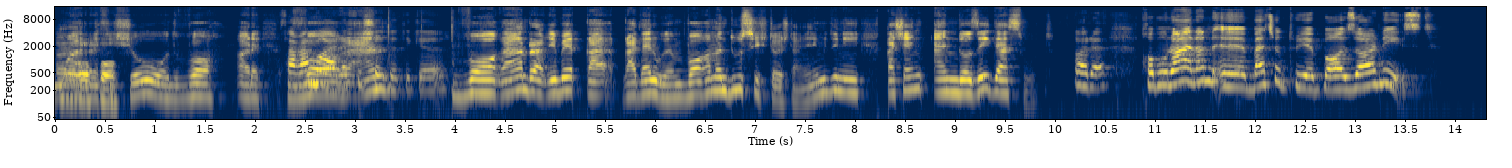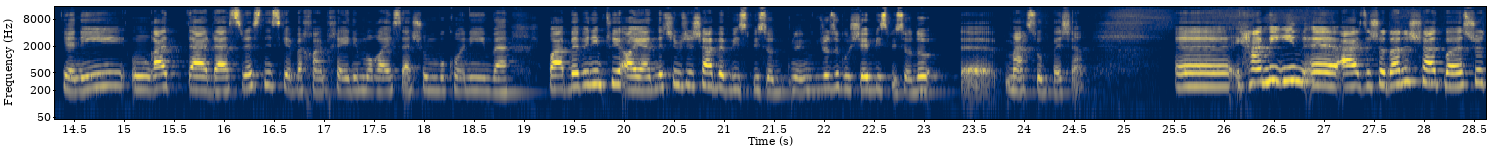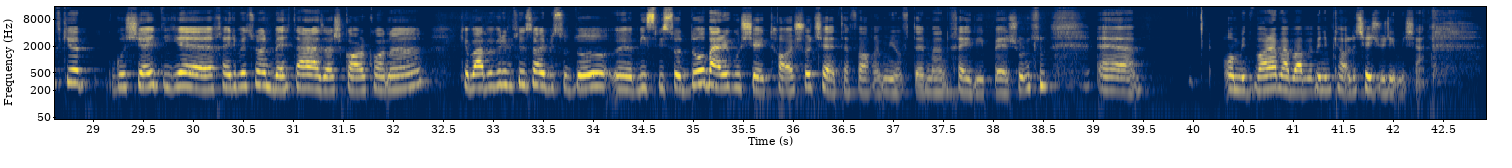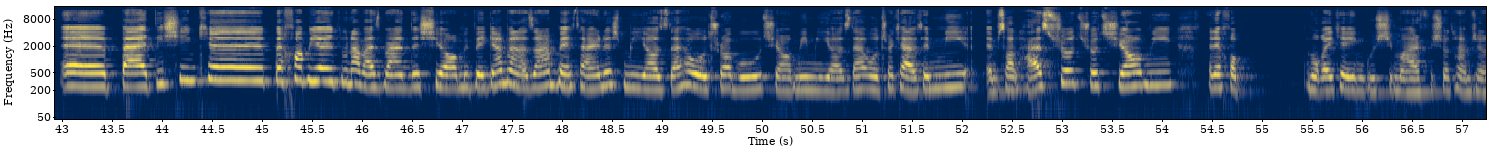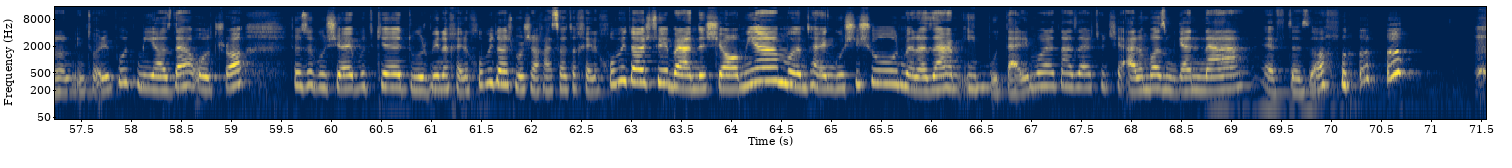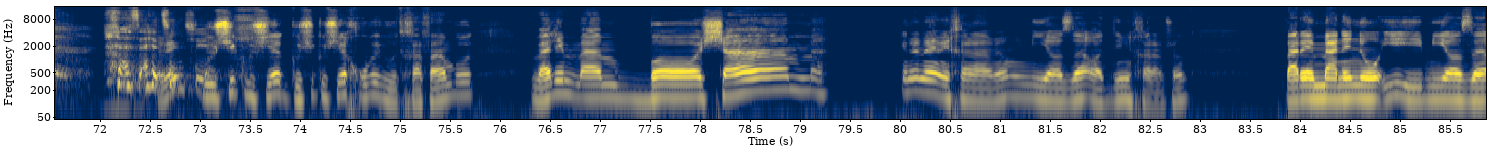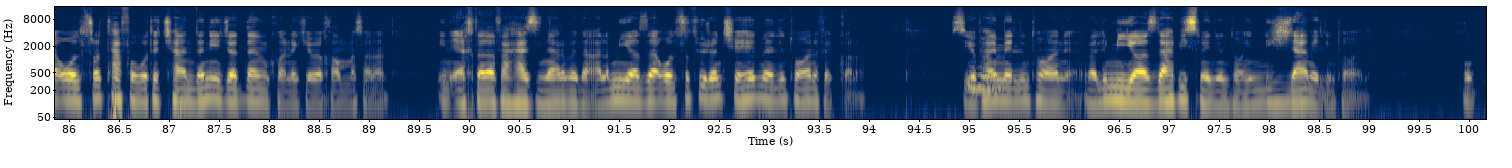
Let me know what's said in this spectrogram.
معرفی اوپو. شد. و آره. فقط معرفی واقعا شده دیگه. واقعا رقیب ق- قدری بودم. واقعا من دوستش داشتم. یعنی می‌دونی قشنگ اندازه دست بود. آره. خب اونا الان بچه توی بازار نیست. یعنی اونقدر در دسترس نیست که بخوایم خیلی مقایسهشون بکنیم و باید ببینیم توی آینده چی میشه. شب 2022 جز گوشه 2022 اه، محسوب بشن همین این عرضه شدنش شاید باعث شد که گوشی های دیگه خیلی بتونن بهتر ازش کار کنن که بعد ببینیم توی سال 22 اه، 2022 برای گوشی های تاشو چه اتفاقی میفته من خیلی بهشون امیدوارم و بعد ببینیم که حالا چه جوری میشن. بعدیش این که بخوام یه دونم از برند شیائمی بگم. به نظرم بهترینش می 11 اولترا بود. شیائمی می 11 اولترا که البته می امسال حذف شد شد شیائمی ولی خب موقعی که این گوشی معرفی شد همچنان اینطوری بود. می 11 اولترا جز گوشیهایی بود که دوربین خیلی خوبی داشت مشخصات خیلی خوبی داشت. توی برند شیائمی هم مهمترین گوشیشون به نظرم این بود. در این مورد نظرتون چیه؟ الان باز میگن نه افتضاح. نظرتون چیه؟ گوشی گوشی گوشی گوشی خوبی بود خفن بود. ولی من باشم اینو نمی‌خرم. همون میازه عادی می‌خرم چون برای من نوعی میازه اولترا تفاوت چندانی ایجاد نمی‌کنه که بخوام مثلا این اختلاف هزینه رو بدم. الان میازه اولترا تو ایران چهل میلیون تومن فکر کنم. 35 میلیون تومنه ولی میازده 20 میلیون تومن این 18 میلیون تومنه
